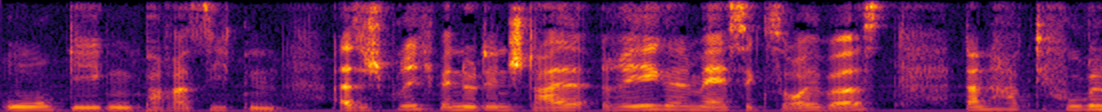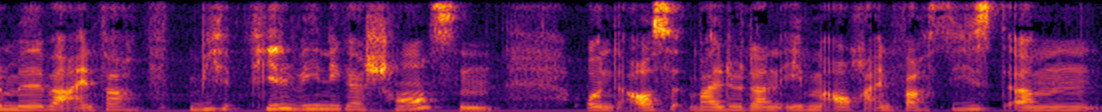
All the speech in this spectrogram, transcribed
O gegen Parasiten. Also sprich, wenn du den Stall regelmäßig säuberst, dann hat die Vogelmilbe einfach viel weniger Chancen. Und außer, weil du dann eben auch einfach siehst, ähm,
